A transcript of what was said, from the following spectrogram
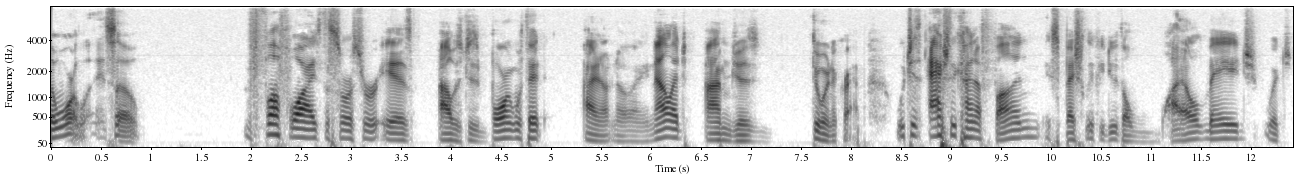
the war. So, fluff wise, the sorcerer is I was just born with it. I don't know any knowledge. I'm just doing the crap, which is actually kind of fun, especially if you do the wild mage, which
